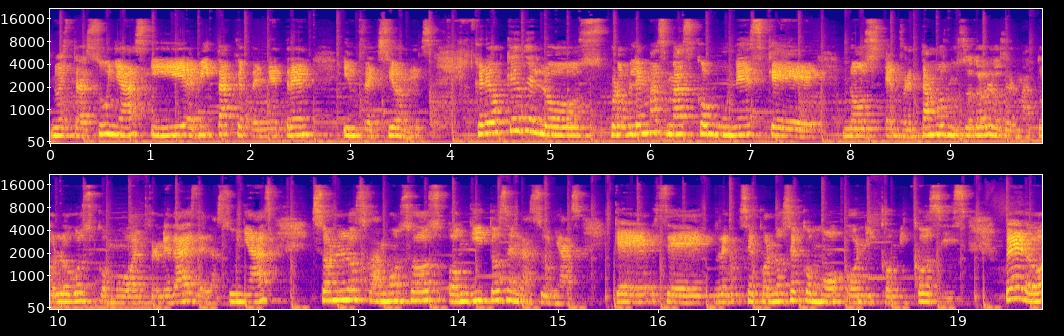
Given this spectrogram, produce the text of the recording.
nuestras uñas y evita que penetren infecciones. Creo que de los problemas más comunes que nos enfrentamos nosotros los dermatólogos como enfermedades de las uñas son los famosos honguitos en las uñas, que se, se conoce como onicomicosis. Pero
